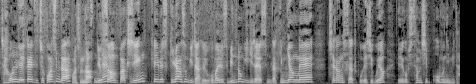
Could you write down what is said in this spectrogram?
자, 오늘 여기까지 듣죠. 고맙습니다. 고맙습니다. 고맙습니다. 뉴스 unboxing KBS 김양순 기자 그리고 고발뉴스 민동기 기자였습니다. 김경래 최강 시사 듣고 계시고요. 7시 35분입니다.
